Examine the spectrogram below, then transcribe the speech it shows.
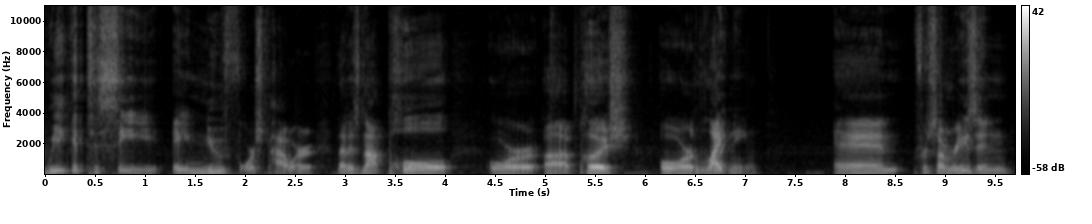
we get to see a new force power that is not pull or uh, push or lightning, and for some reason.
